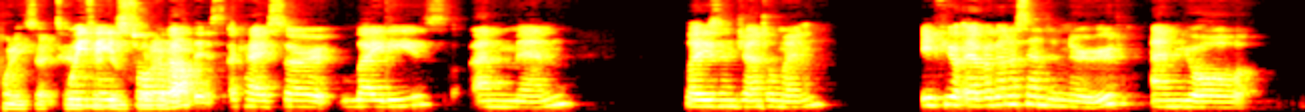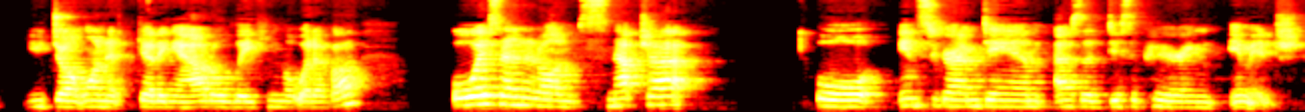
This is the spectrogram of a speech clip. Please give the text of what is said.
twenty sec- 10 we seconds. need to talk whatever. about this. Okay, so ladies and men, ladies and gentlemen, if you're ever going to send a nude and you're you don't want it getting out or leaking or whatever, always send it on Snapchat or Instagram DM as a disappearing image.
